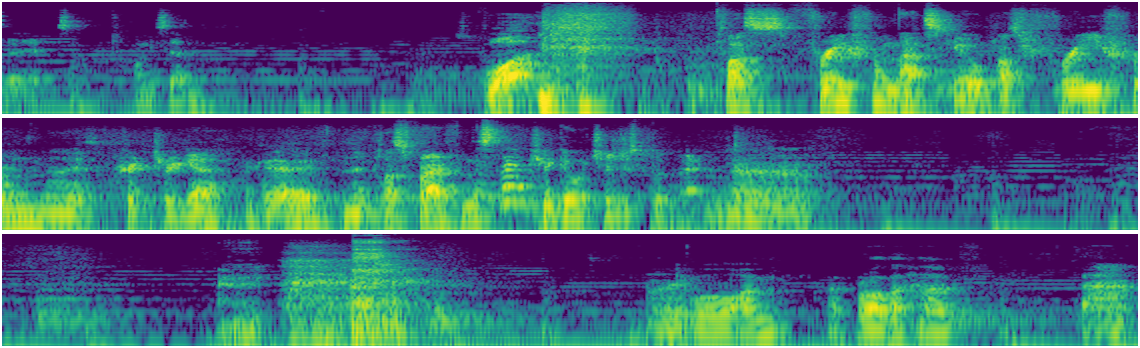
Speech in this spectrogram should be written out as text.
That's Twenty-seven. What? Plus three from that skill, plus three from the crit trigger, okay. and then plus five from the stat trigger, which I just put there. No. Ah. Right, well, I'm, I'd rather have that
